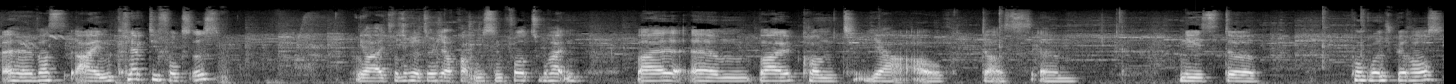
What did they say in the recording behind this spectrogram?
äh, was ein Kleptifuchs ist. Ja, ich versuche jetzt mich auch ein bisschen vorzubereiten, weil ähm, bald kommt ja auch das ähm, nächste Pokémon-Spiel raus.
